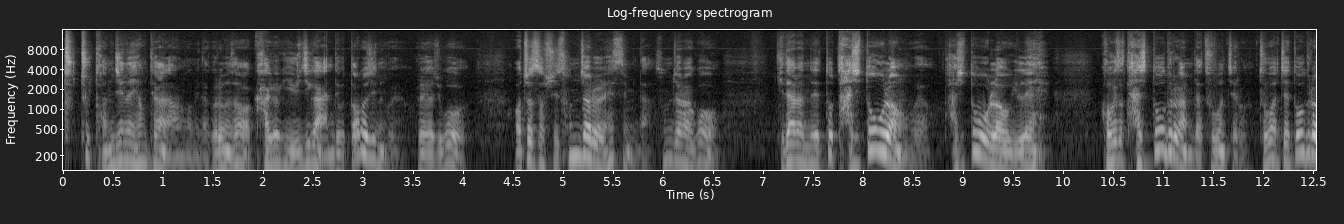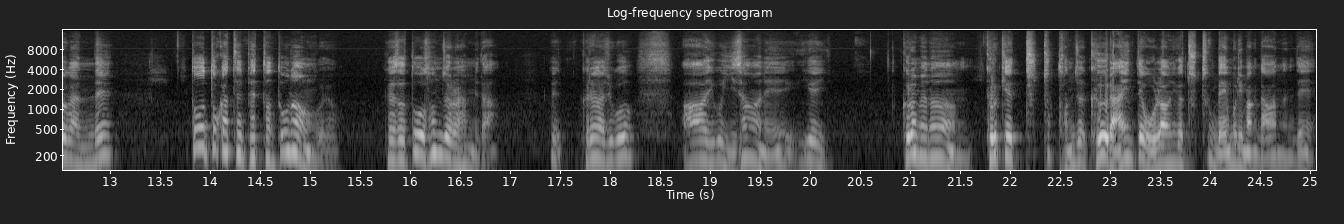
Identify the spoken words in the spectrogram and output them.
툭툭 던지는 형태가 나오는 겁니다. 그러면서 가격이 유지가 안 되고 떨어지는 거예요. 그래가지고 어쩔 수 없이 손절을 했습니다. 손절하고 기다렸는데 또 다시 또 올라오는 거예요. 다시 또 올라오길래 거기서 다시 또 들어갑니다. 두 번째로. 두 번째 또 들어갔는데 또 똑같은 패턴 또 나오는 거예요. 그래서 또 손절을 합니다. 그래가지고 아 이거 이상하네. 이게 그러면은 그렇게 툭툭 던져 그 라인 때 올라오니까 툭툭 매물이 막 나왔는데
